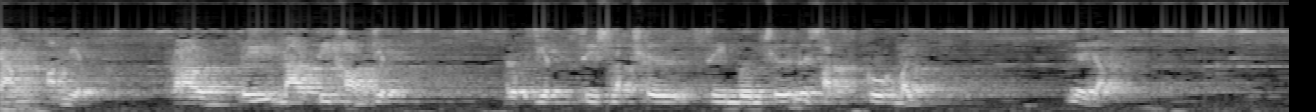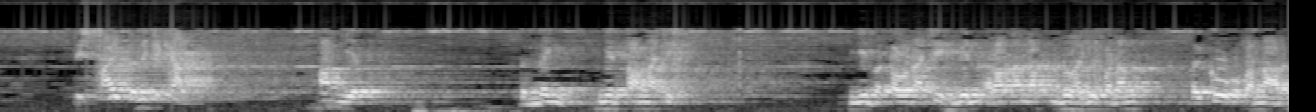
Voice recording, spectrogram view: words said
កម្មអត់មាន ក្រោមពីដើរទីធម្មជាតិរុក្ខជាតិស៊ីស្លឹកឈើស៊ីមើមឈើដូចសត្វគោក្បីនេះយ៉ាងវិស័យពាណិជ្ជកម្មអត់មានតំណែងមានកង់ណាជិះមានម៉ូតូណាជិះមានរថអានដាក់មនុស្សអាយុប៉ុណ្ណឹងហើយគោក៏ប៉ុណ្ណាទៅ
